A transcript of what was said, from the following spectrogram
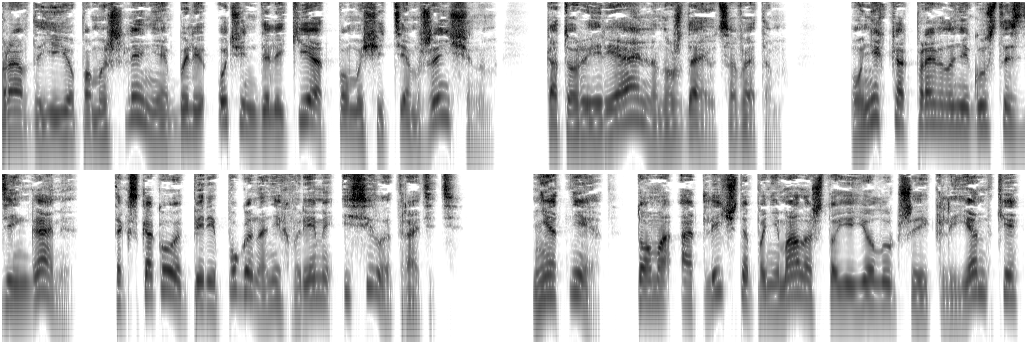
Правда, ее помышления были очень далеки от помощи тем женщинам, которые реально нуждаются в этом. У них, как правило, не густо с деньгами, так с какого перепуга на них время и силы тратить? Нет-нет, Тома отлично понимала, что ее лучшие клиентки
